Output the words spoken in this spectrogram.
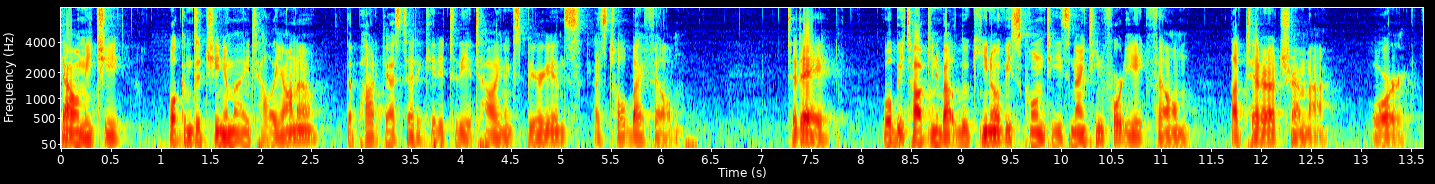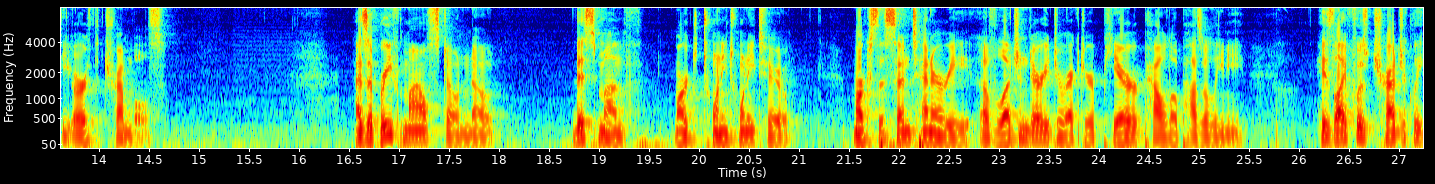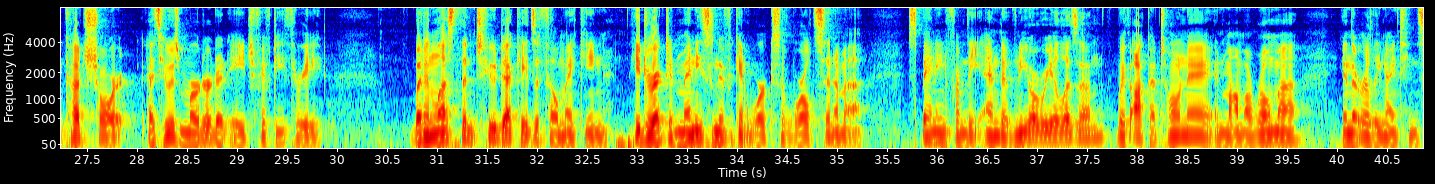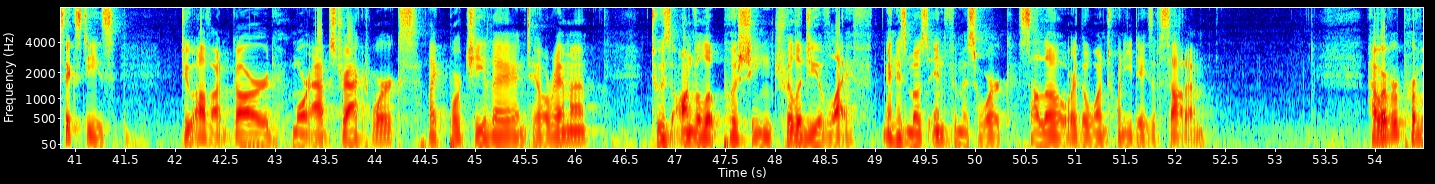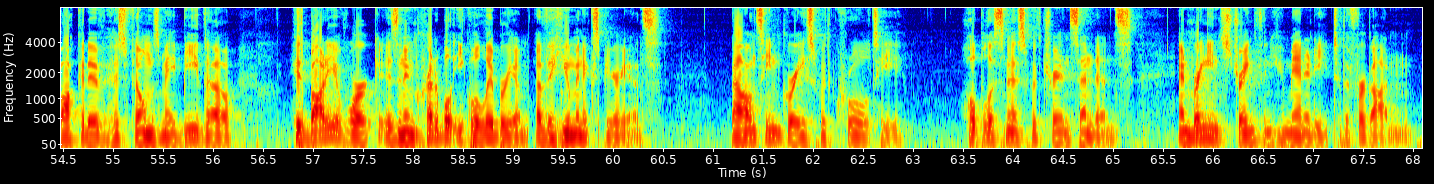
Ciao, amici. Welcome to Cinema Italiano, the podcast dedicated to the Italian experience as told by film. Today, we'll be talking about Luchino Visconti's 1948 film La Terra Trema, or The Earth Trembles. As a brief milestone note, this month, March 2022, marks the centenary of legendary director Pier Paolo Pasolini. His life was tragically cut short as he was murdered at age 53. But in less than two decades of filmmaking, he directed many significant works of world cinema, spanning from the end of neorealism with Accattone and Mamma Roma in the early 1960s to avant garde, more abstract works like Porcile and Teorema, to his envelope pushing Trilogy of Life and his most infamous work, Salo or the 120 Days of Sodom. However provocative his films may be, though, his body of work is an incredible equilibrium of the human experience, balancing grace with cruelty, hopelessness with transcendence, and bringing strength and humanity to the forgotten.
